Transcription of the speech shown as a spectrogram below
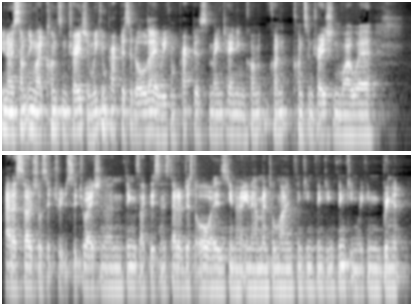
you know something like concentration we can practice it all day. We can practice maintaining con- con- concentration while we're at a social situ- situation and things like this instead of just always you know in our mental mind thinking thinking thinking. We can bring it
